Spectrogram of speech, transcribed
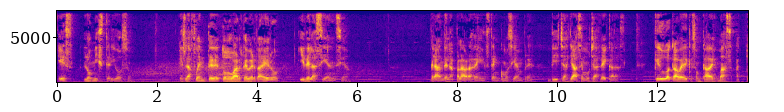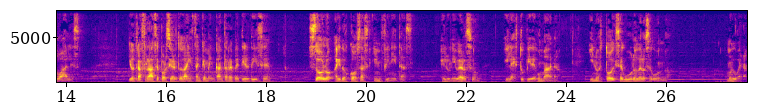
es lo misterioso. Es la fuente de todo arte verdadero y de la ciencia. Grandes las palabras de Einstein, como siempre, dichas ya hace muchas décadas. Qué duda cabe de que son cada vez más actuales. Y otra frase, por cierto, de Einstein que me encanta repetir dice, solo hay dos cosas infinitas, el universo y la estupidez humana, y no estoy seguro de lo segundo. Muy buena.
